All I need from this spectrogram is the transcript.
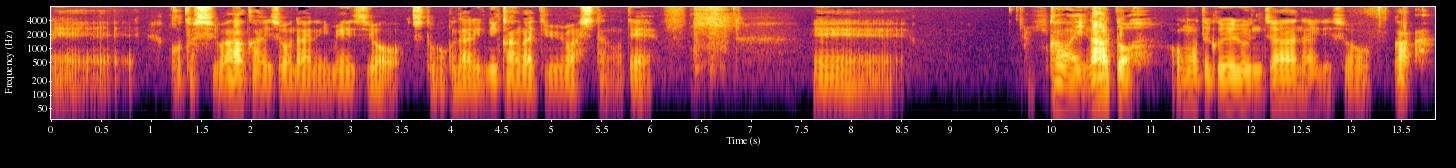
えー今年は会場内のイメージをちょっと僕なりに考えてみましたので、えー、可愛いなと思ってくれるんじゃないでしょうか。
